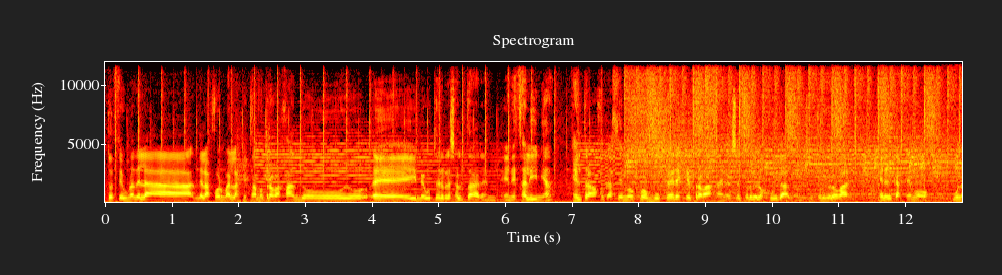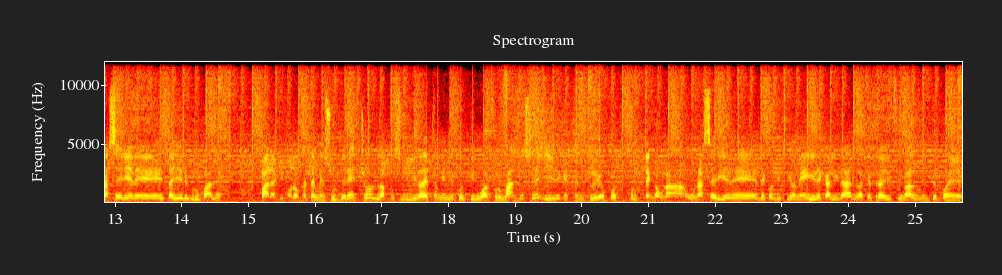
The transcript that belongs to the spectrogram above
Entonces, una de, las formas en las que estamos trabajando eh, y me gustaría resaltar en, esta línea es el trabajo que hacemos con mujeres que trabajan en el sector de los cuidados, en el sector del hogar, en el que hacemos una serie de talleres grupales para que conozcan también sus derechos, las posibilidades también de continuar formándose y de que este empleo pues, contenga una, serie de, condiciones y de calidad en las que tradicionalmente pues,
